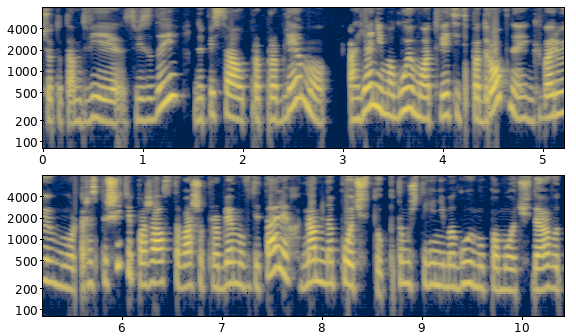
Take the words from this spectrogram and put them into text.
что-то там две звезды, написал про проблему, а я не могу ему ответить подробно и говорю ему, распишите, пожалуйста, вашу проблему в деталях нам на почту, потому что я не могу ему помочь, да, вот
